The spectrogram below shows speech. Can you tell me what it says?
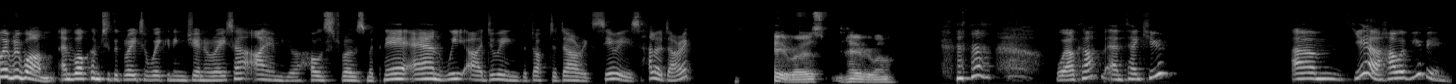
everyone, and welcome to the Great Awakening Generator. I am your host, Rose McNair, and we are doing the Dr. Darag series. Hello, Darag. Hey, Rose. Hey, everyone. welcome and thank you. Um, yeah, how have you been?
